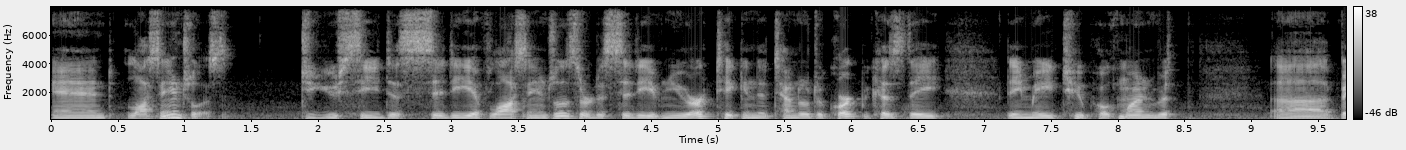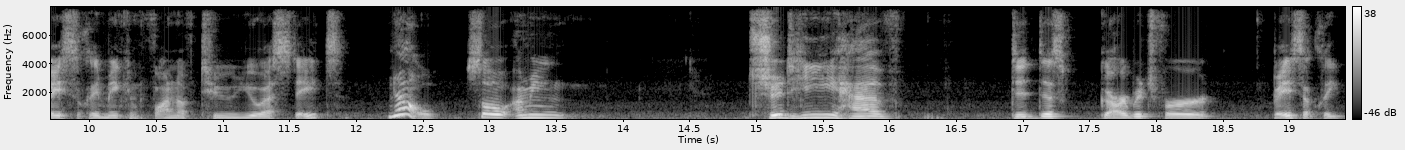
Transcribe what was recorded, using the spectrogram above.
and Los Angeles. Do you see the city of Los Angeles or the city of New York taking Nintendo to court because they they made two Pokemon with uh, basically making fun of two U.S. states? No. So I mean, should he have did this garbage for basically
